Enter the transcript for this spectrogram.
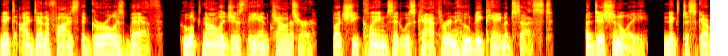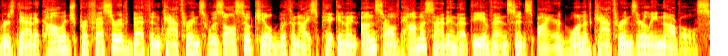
Nick identifies the girl as Beth, who acknowledges the encounter, but she claims it was Catherine who became obsessed. Additionally, Nick discovers that a college professor of Beth and Catherine's was also killed with an ice pick in an unsolved homicide and that the events inspired one of Catherine's early novels.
